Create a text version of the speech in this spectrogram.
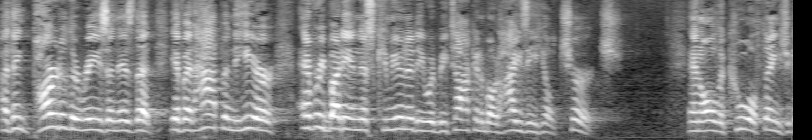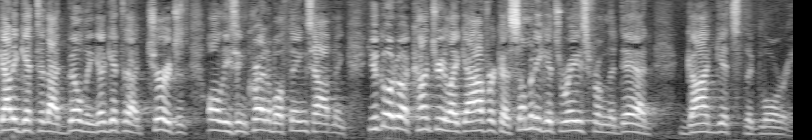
I think part of the reason is that if it happened here, everybody in this community would be talking about Heisey Hill Church and all the cool things. You got to get to that building, you got to get to that church. All these incredible things happening. You go to a country like Africa, somebody gets raised from the dead, God gets the glory,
